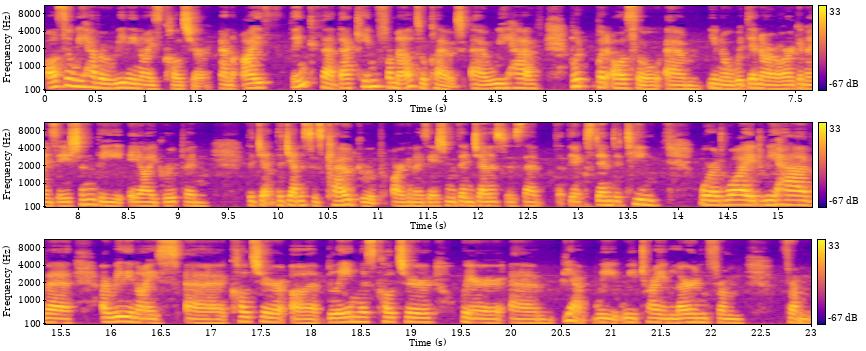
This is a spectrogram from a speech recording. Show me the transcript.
also we have a really nice culture and i think that that came from Alto Cloud. Uh, we have, but but also, um, you know, within our organization, the AI group and the the Genesys Cloud Group organization within Genesys, that, that the extended team worldwide, we have a, a really nice uh, culture, a blameless culture where, um, yeah, we we try and learn from from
